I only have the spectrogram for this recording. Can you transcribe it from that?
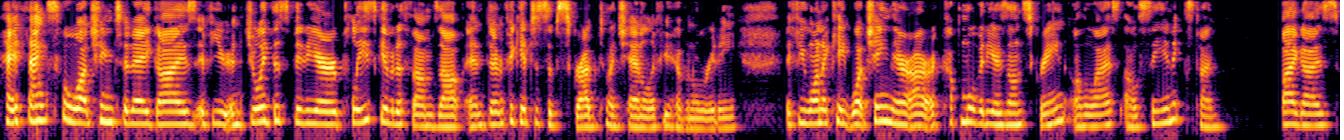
Hey, thanks for watching today, guys. If you enjoyed this video, please give it a thumbs up and don't forget to subscribe to my channel if you haven't already. If you want to keep watching, there are a couple more videos on screen. Otherwise, I'll see you next time. Bye, guys.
